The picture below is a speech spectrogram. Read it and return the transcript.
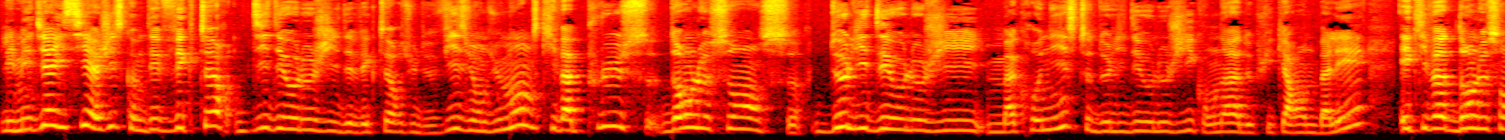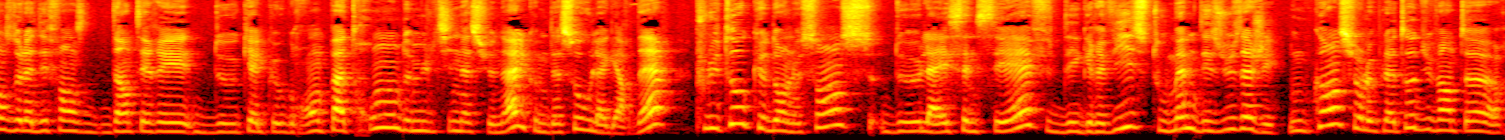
Les médias ici agissent comme des vecteurs d'idéologie, des vecteurs d'une vision du monde qui va plus dans le sens de l'idéologie macroniste, de l'idéologie qu'on a depuis 40 balais, et qui va dans le sens de la défense de quelques grands patrons de multinationales comme Dassault ou Lagardère, plutôt que dans le sens de la SNCF, des grévistes ou même des usagers. Donc quand sur le plateau du 20h,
